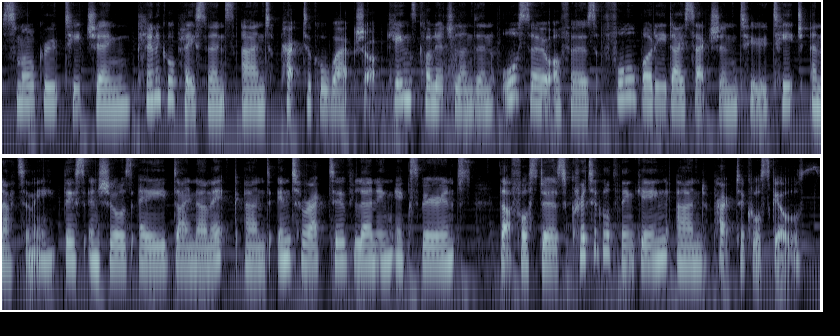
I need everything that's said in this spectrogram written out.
small group teaching, clinical placements, and practical workshop. King's College London also offers full body dissection to teach anatomy. This ensures a dynamic and interactive learning experience that fosters critical thinking and practical skills.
